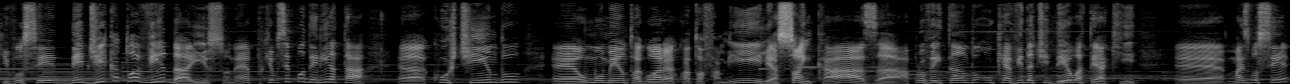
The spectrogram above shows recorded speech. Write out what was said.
que você dedica a tua vida a isso, né? Porque você poderia estar tá, uh, curtindo uh, o momento agora com a tua família, só em casa, aproveitando o que a vida te deu até aqui. Uh, mas você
